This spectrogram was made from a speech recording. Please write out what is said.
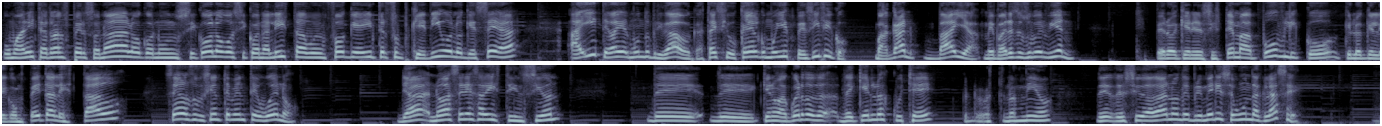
humanista transpersonal o con un psicólogo, psicoanalista o enfoque intersubjetivo, lo que sea, ahí te vaya al mundo privado, ¿cachai? Si buscáis algo muy específico, bacán, vaya, me parece súper bien. Pero que en el sistema público, que lo que le competa al Estado, sea lo suficientemente bueno. Ya, no hacer esa distinción de, de que no me acuerdo de, de quién lo escuché, pero esto no es mío, de, de ciudadanos de primera y segunda clase. Mm.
